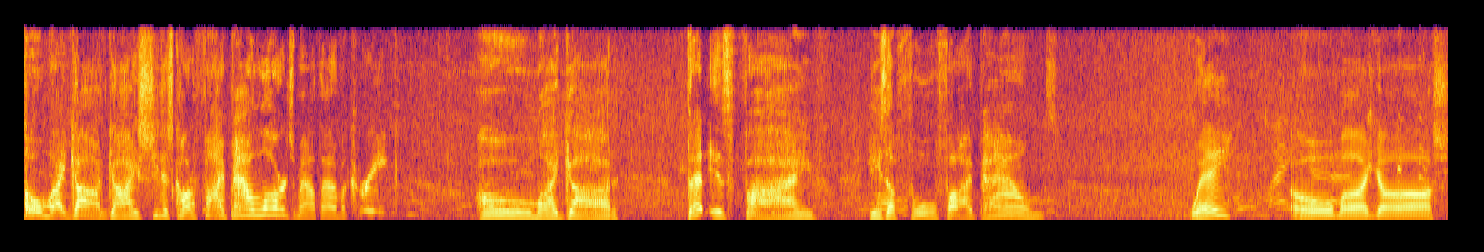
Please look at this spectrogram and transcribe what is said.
Oh my God, guys, she just caught a five pound largemouth out of a creek. Oh my God, that is five. He's a full five pounds. Way? Oh my gosh.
